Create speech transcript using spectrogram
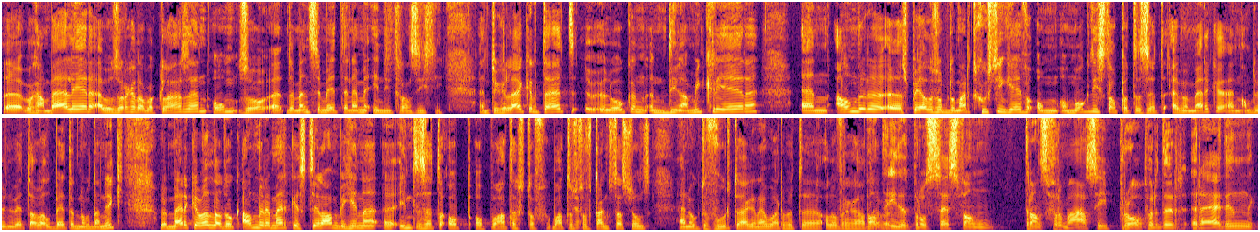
Uh, we gaan bijleren en we zorgen dat we klaar zijn om zo uh, de mensen mee te nemen in die transitie. En tegelijkertijd willen we ook een, een dynamiek creëren En andere uh, spelers op de markt goesting geven om, om ook die stappen te zetten. En we merken, en Andwin weet dat wel beter nog dan ik, we merken wel dat ook andere merken stilaan beginnen uh, in te zetten op, op waterstof. Waterstoftankstations en ook de voertuigen hè, waar we het uh, al over gehad Want hebben. in het proces van transformatie, properder rijden,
